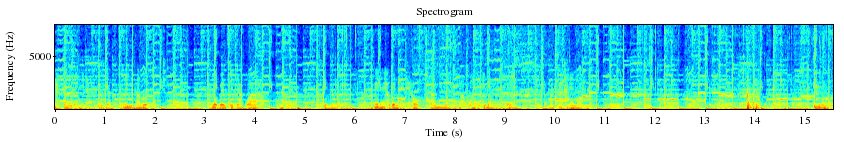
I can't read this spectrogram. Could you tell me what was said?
งัดกันอยู่แบบนี้นะมันจะไม่มีทางหลุดยกเว้นสียจากว่าคุณไม่ได้เอาไปไหนแล้ว ตั้งถาวรอยู่ที่บ้านแล้วก็สามารถขันแน่นได้นะครับเดี๋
